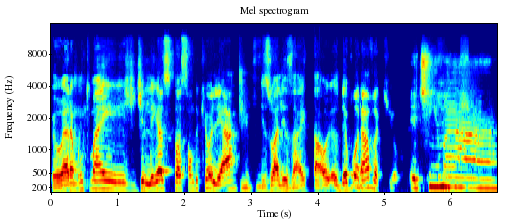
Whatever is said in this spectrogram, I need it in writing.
Eu era muito mais de ler a situação do que olhar, de visualizar e tal. Eu devorava aquilo. Eu tinha uma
